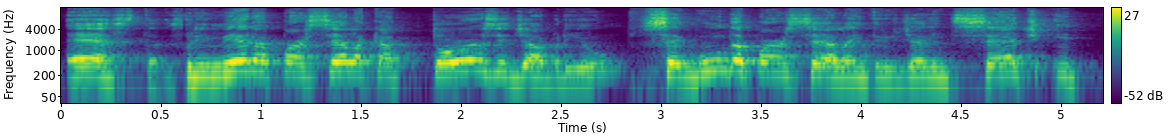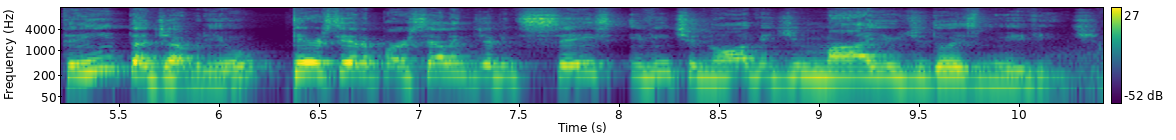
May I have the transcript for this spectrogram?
estas. Primeira parcela 14 de abril, segunda parcela entre dia 27 e 30 de abril, terceira parcela entre dia 26 e 29 de maio de 2020.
